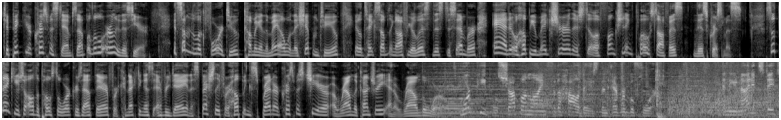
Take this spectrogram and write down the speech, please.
to pick your Christmas stamps up a little early this year. It's something to look forward to coming in the mail when they ship them to you. It'll take something off your list this December, and it'll help you make sure there's still a functioning post office this Christmas. So thank you to all the postal workers out there for connecting us every day and especially for helping spread our Christmas cheer around the country and around the world. More people shop online for the holidays than ever before. And the United States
